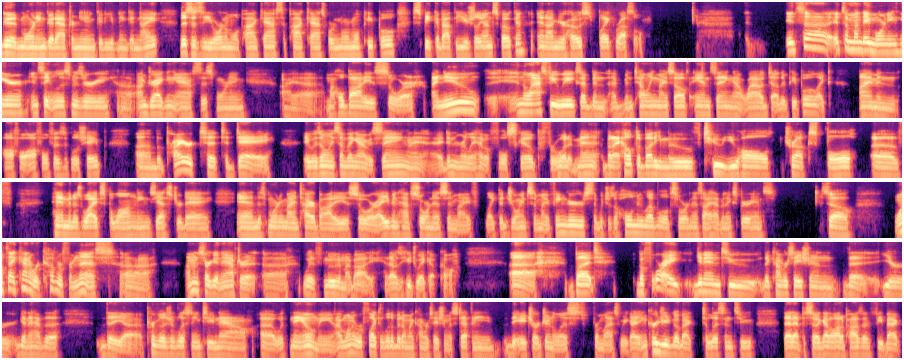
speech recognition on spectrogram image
Good morning, good afternoon, good evening, good night. This is the Your Normal Podcast, the podcast where normal people speak about the usually unspoken, and I'm your host, Blake Russell. It's a it's a Monday morning here in St. Louis, Missouri. Uh, I'm dragging ass this morning. I uh, my whole body is sore. I knew in the last few weeks I've been I've been telling myself and saying out loud to other people like I'm in awful awful physical shape um, but prior to today, it was only something I was saying, and I, I, didn't really have a full scope for what it meant. But I helped a buddy move two U-Haul trucks full of him and his wife's belongings yesterday, and this morning my entire body is sore. I even have soreness in my like the joints in my fingers, which is a whole new level of soreness I haven't experienced. So once I kind of recover from this, uh, I'm gonna start getting after it uh, with moving my body. That was a huge wake up call. Uh, but before I get into the conversation that you're gonna have the the uh, privilege of listening to now uh, with Naomi, I want to reflect a little bit on my conversation with Stephanie, the HR journalist from last week. I encourage you to go back to listen to that episode. I got a lot of positive feedback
